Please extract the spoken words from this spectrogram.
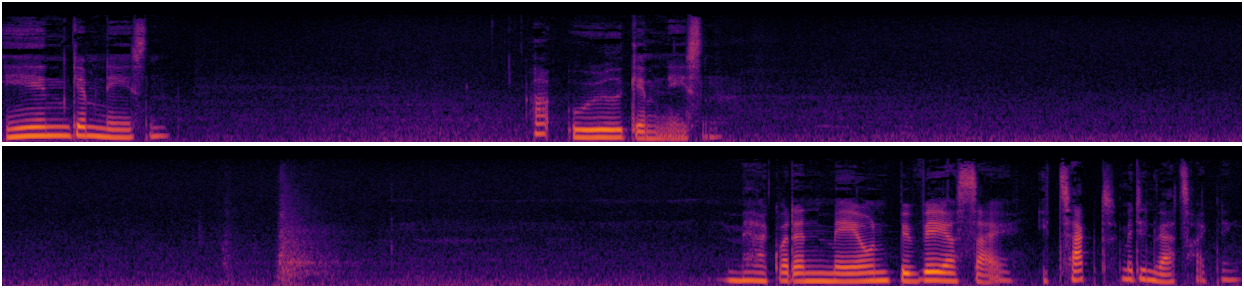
ind gennem næsen og ud gennem næsen. Mærk, hvordan maven bevæger sig i takt med din vejrtrækning.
